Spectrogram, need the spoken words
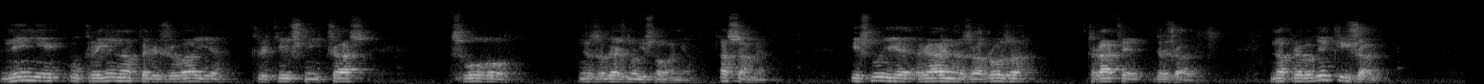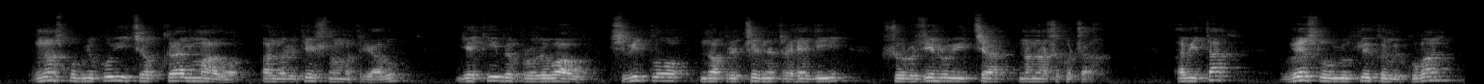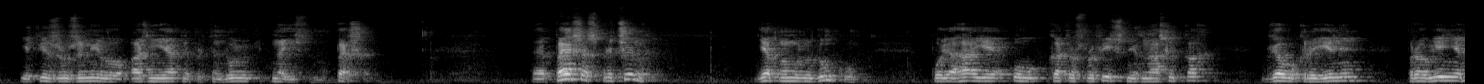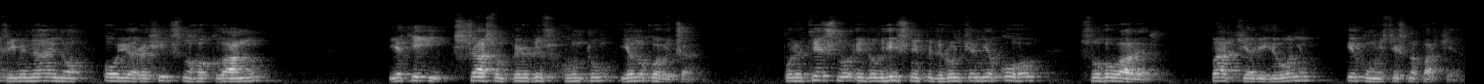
Нині Україна переживає критичний час свого незалежного існування. А саме, існує реальна загроза втрати держави. На превеликий жаль, в нас публікується вкрай мало аналітичного матеріалу, який би проливав світло на причини трагедії, що розігрується на наших очах. А відтак висловлю кілька міркувань, які зрозуміло аж ніяк не претендують на істину. Перше. Е, Перша з причин, як на мою думку, полягає у катастрофічних наслідках для України правління кримінально-олігархічного клану, який з часом переріс хунту Януковича, політично-ідеологічним підґрунтям якого слугували партія регіонів і комуністична партія.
